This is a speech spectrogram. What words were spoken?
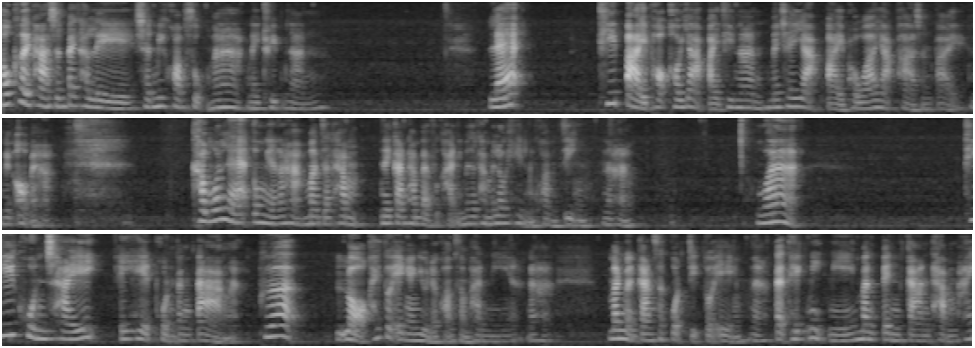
เขาเคยพาฉันไปทะเล ฉันมีความสุขมากในทริปนั้น และที่ไปเพราะเขาอยากไปที่นั่น ไม่ใช่อยากไป เพราะว่าอยากพาฉันไป นึกออกไหมคะคำว่าและตรงนี้นะคะ มันจะทำในการทำแบบฝึกหัดนี้มันจะทำให้เราเห็นความจริงนะคะว่า ที่คุณใช้ไอเหตุผลต่างๆอะ่ะเพื่อหลอกให้ตัวเองยังอยู่ในความสัมพันธ์นี้นะคะมันเหมือนการสะกดจิตตัวเองนะแต่เทคนิคนี้มันเป็นการทำให้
